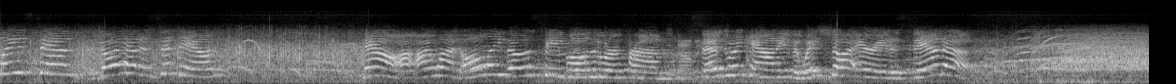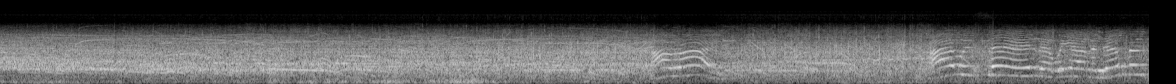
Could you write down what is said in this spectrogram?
please stand, go ahead and sit down. Now, I, I want only those people who are from Sedgwick County, the Wichita area, to stand up. All right. I would say that we have a definite,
